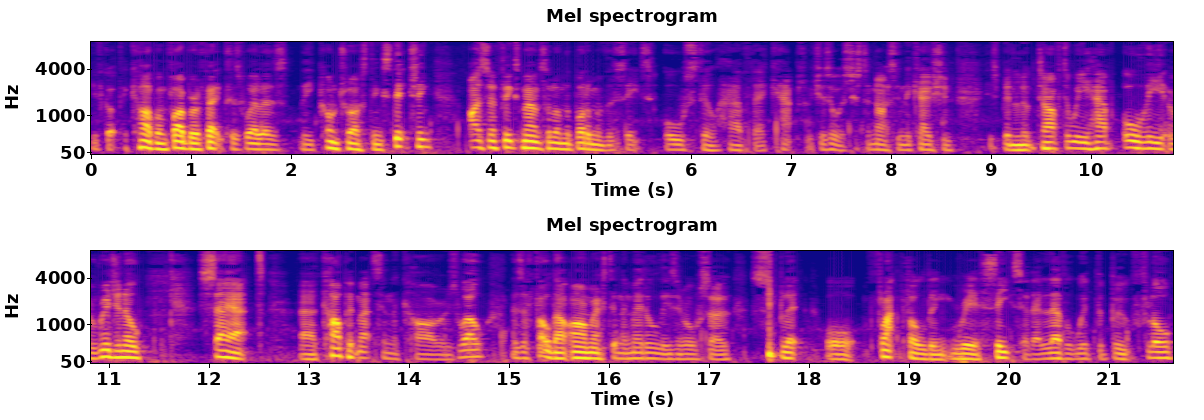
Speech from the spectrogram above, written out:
You've got the carbon fibre effect as well as the contrasting stitching. Isofix mounts along the bottom of the seats all still have their caps, which is always just a nice indication it's been looked after. We have all the original Seat uh, carpet mats in the car as well. There's a fold-out armrest in the middle. These are also split or flat folding rear seats, so they're level with the boot floor.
